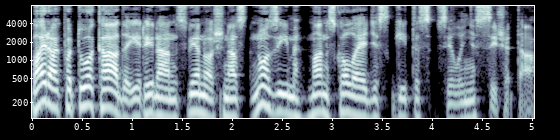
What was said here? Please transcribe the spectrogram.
Vairāk par to, kāda ir Irānas vienošanās nozīme, manas kolēģis Gitas Siliņas sižetā.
